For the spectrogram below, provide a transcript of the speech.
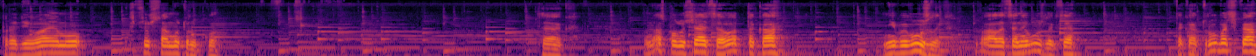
продіваємо в цю ж саму трубку. Так, у нас виходить от така ніби вузлик. Ну, але це не вузлик, це така трубочка,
